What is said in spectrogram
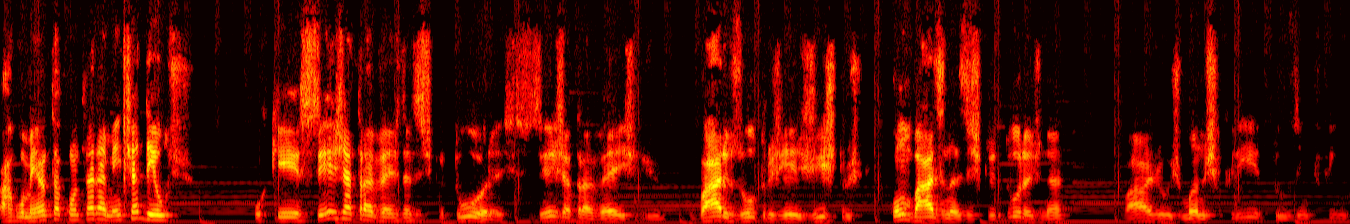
argumenta contrariamente a Deus. Porque, seja através das escrituras, seja através de vários outros registros com base nas escrituras, né? vários manuscritos, enfim,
